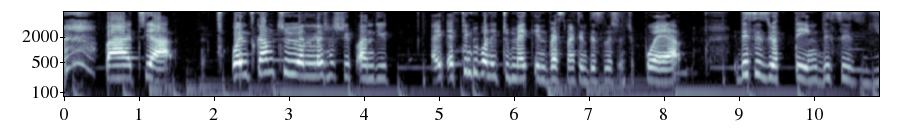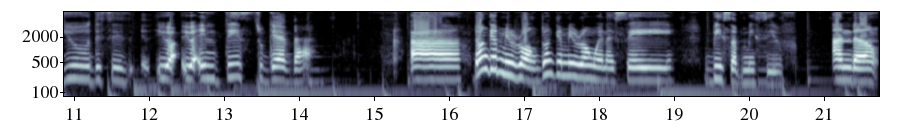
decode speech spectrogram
but yeah, when it comes to a relationship and you, I, I think people need to make investment in this relationship where this is your thing, this is you, this is you're you're in this together. Uh, don't get me wrong. Don't get me wrong when I say be submissive, and uh,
